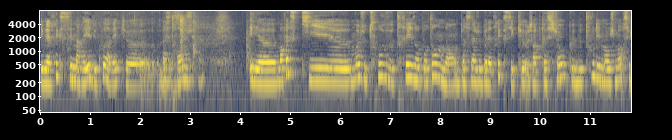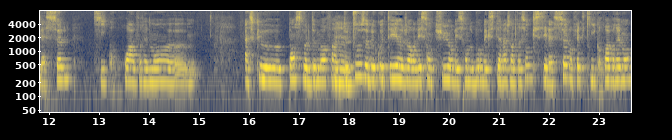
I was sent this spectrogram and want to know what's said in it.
Et Bellatrix s'est mariée du coup avec euh, Lestrange. Et euh, mais en fait, ce qui est, euh, moi, je trouve très important dans le personnage de Bellatrix, c'est que j'ai l'impression que de tous les mange-morts, c'est la seule qui croit vraiment à ce que pense Voldemort. Enfin, Mm. de tous le côté, euh, genre les sangs purs, les sangs de bourbe, etc. J'ai l'impression que c'est la seule, en fait, qui y croit vraiment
